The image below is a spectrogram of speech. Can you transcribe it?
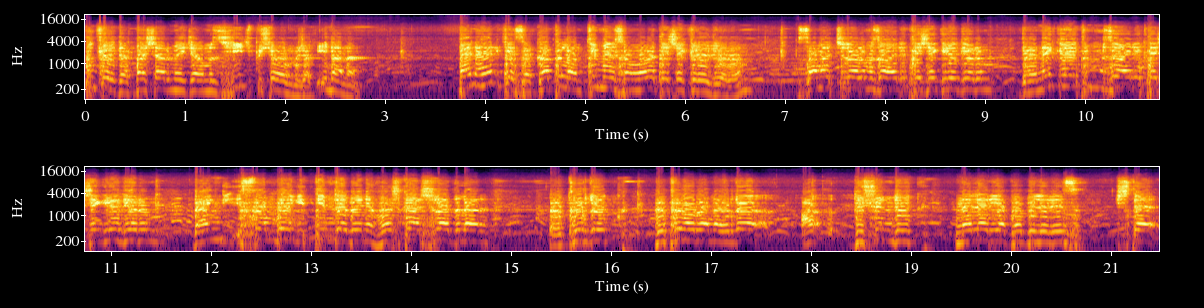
bu köyde başarmayacağımız hiçbir şey olmayacak inanın. Ben herkese katılan tüm insanlara teşekkür ediyorum. Sanatçılarımıza ayrı teşekkür ediyorum. Dernek yönetimimize ayrı teşekkür ediyorum. Ben İstanbul'a gittiğimde beni hoş karşıladılar. Oturduk. Bu programı orada düşündük. Neler yapabiliriz? İşte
